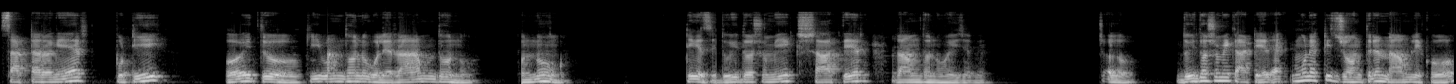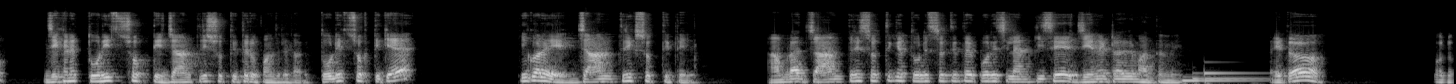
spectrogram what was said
চারটা রঙের পটি। ওই তো, কি রামধনু বলে, রামধনু। ধনু। ঠিক আছে, দুই দশমিক সাতের রামধনু হয়ে যাবে। চলো, দুই দশমিক আটের এমন একটি যন্ত্রের নাম লেখো, যেখানে তড়িৎ শক্তি যান্ত্রিক শক্তিতে রূপান্তরিত হবে। তড়িৎ শক্তিকে কি করে? যান্ত্রিক শক্তিতে। আমরা যান্ত্রিক শক্তিকে তড়িৎ শক্তিতে করেছিলাম কিসে? জেনারেটরের মাধ্যমে। তাই তো? বলো।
